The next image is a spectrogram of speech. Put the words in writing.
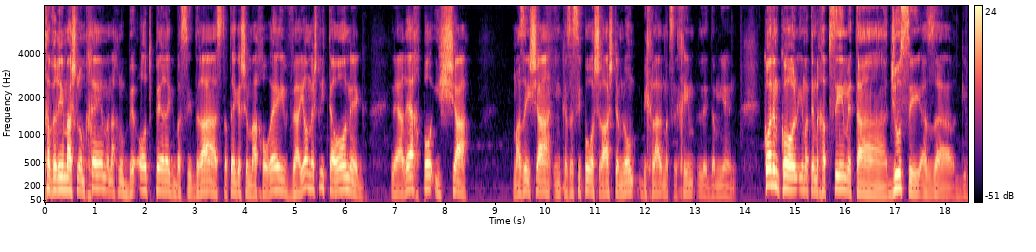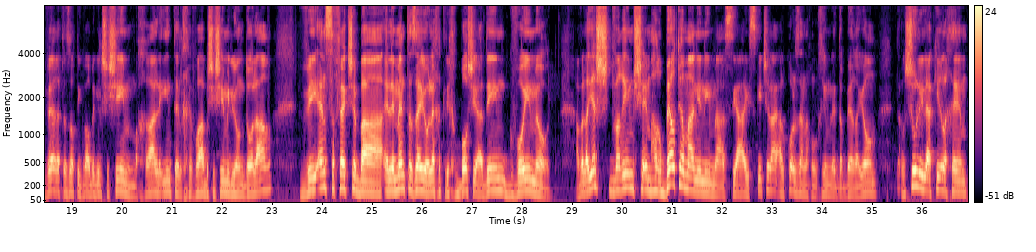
חברים, מה שלומכם? אנחנו בעוד פרק בסדרה האסטרטגיה שמאחורי, והיום יש לי את העונג לארח פה אישה. מה זה אישה עם כזה סיפור השראה שאתם לא בכלל מצליחים לדמיין. קודם כל, אם אתם מחפשים את הג'וסי, אז הגברת הזאת היא כבר בגיל 60, מכרה לאינטל חברה ב-60 מיליון דולר, והיא אין ספק שבאלמנט הזה היא הולכת לכבוש יעדים גבוהים מאוד. אבל יש דברים שהם הרבה יותר מעניינים מהעשייה העסקית שלה, על כל זה אנחנו הולכים לדבר היום. תרשו לי להכיר לכם,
